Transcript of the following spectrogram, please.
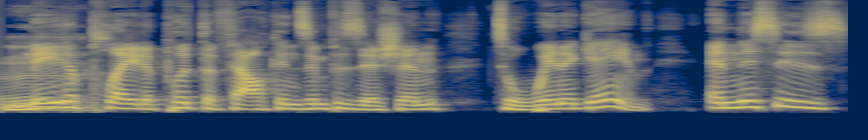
mm. made a mm. play to put the Falcons in position to win a game. And this is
